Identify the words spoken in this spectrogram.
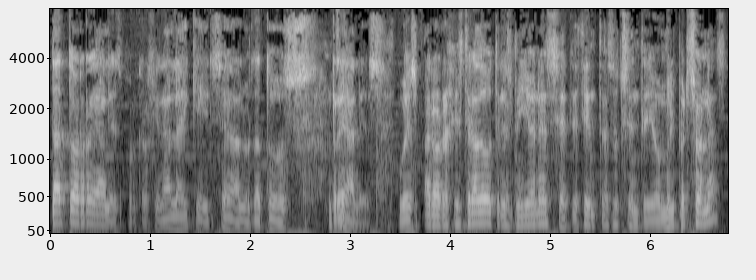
Datos reales, porque al final hay que irse a los datos reales. Pues paro registrado 3.781.000 personas,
